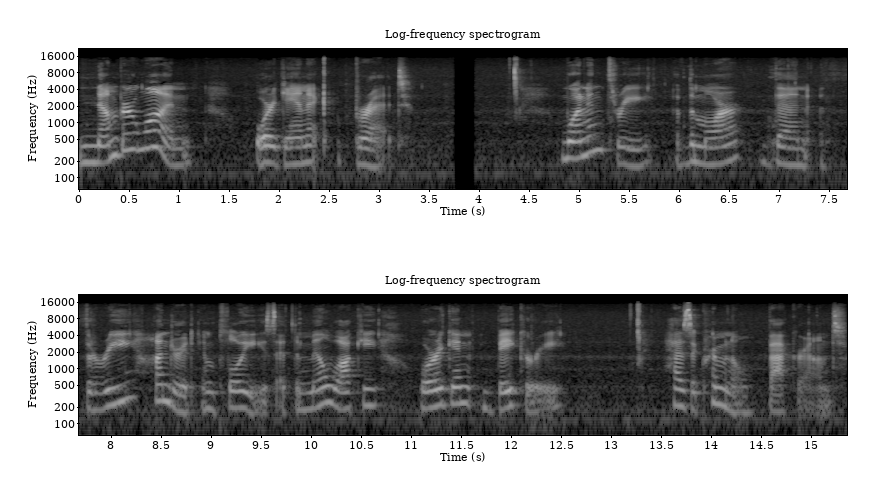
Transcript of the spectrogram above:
number one organic bread. One in three of the more than 300 employees at the Milwaukie, Oregon bakery has a criminal background.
